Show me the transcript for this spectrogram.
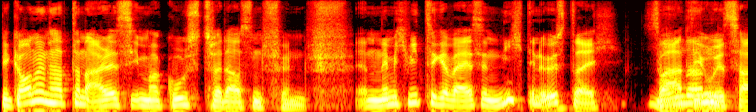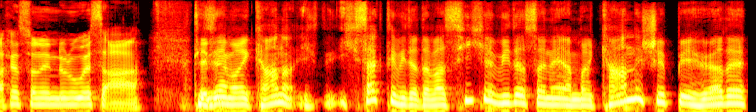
Begonnen hat dann alles im August 2005. Nämlich witzigerweise nicht in Österreich war die Ursache, sondern in den USA. Diese Amerikaner, ich, ich sagte wieder, da war sicher wieder so eine amerikanische Behörde,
